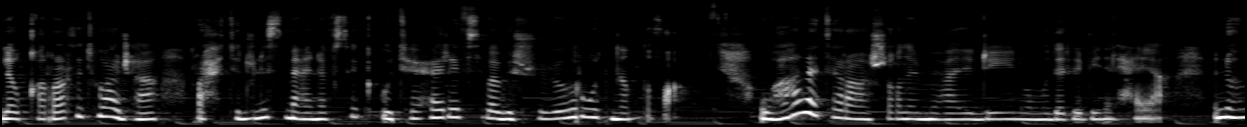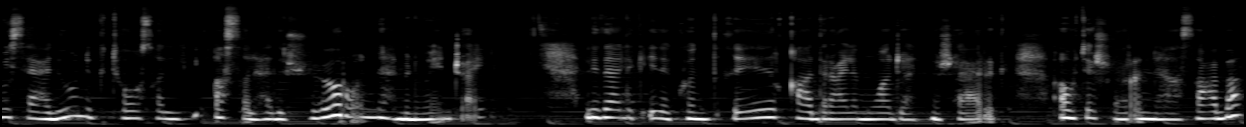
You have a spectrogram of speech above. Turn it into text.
لو قررت تواجهه راح تجلس مع نفسك وتعرف سبب الشعور وتنظفه. وهذا ترى شغل المعالجين ومدربين الحياة أنهم يساعدونك توصل لأصل هذا الشعور وأنه من وين جاي. لذلك إذا كنت غير قادر على مواجهة مشاعرك أو تشعر أنها صعبة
